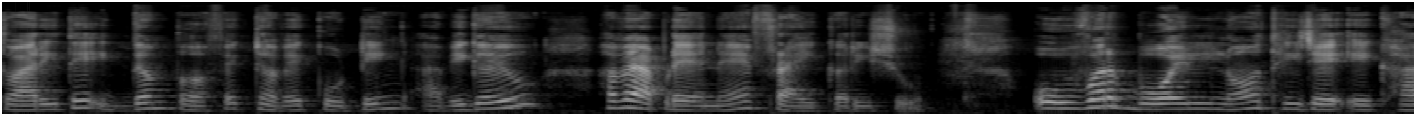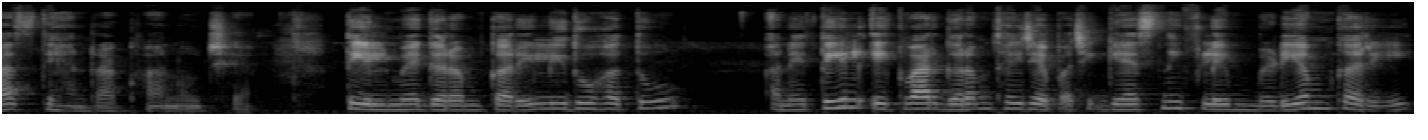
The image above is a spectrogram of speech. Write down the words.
તો આ રીતે એકદમ પરફેક્ટ હવે કોટિંગ આવી ગયું. હવે આપણે એને ફ્રાય કરીશું. ઓવર બોઇલ ન થઈ જાય એ ખાસ ધ્યાન રાખવાનું છે. તેલ મેં ગરમ કરી લીધું હતું અને તેલ એકવાર ગરમ થઈ જાય પછી ગેસની ફ્લેમ મીડિયમ કરી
